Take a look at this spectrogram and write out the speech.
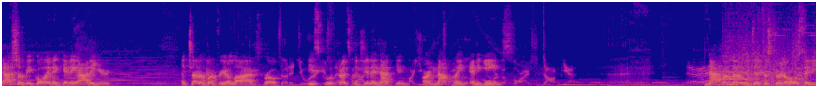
Y'all should be going and getting out of here and trying to run for your lives, bro. These school threats, Vegeta and Napkin, are not playing any games. Nappa literally just destroyed the whole city.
